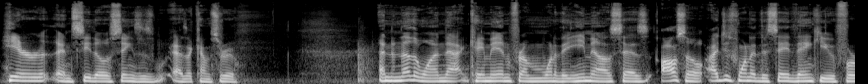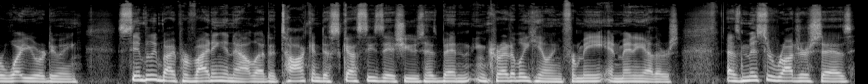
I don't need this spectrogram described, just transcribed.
hear and see those things as, as it comes through. And another one that came in from one of the emails says, Also, I just wanted to say thank you for what you are doing. Simply by providing an outlet to talk and discuss these issues has been incredibly healing for me and many others. As Mr. Rogers says,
